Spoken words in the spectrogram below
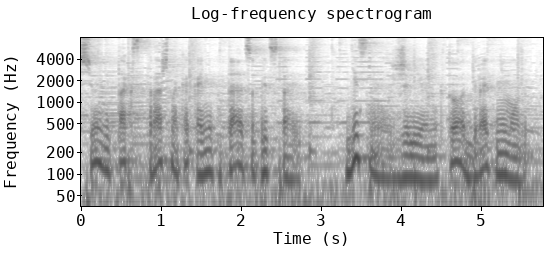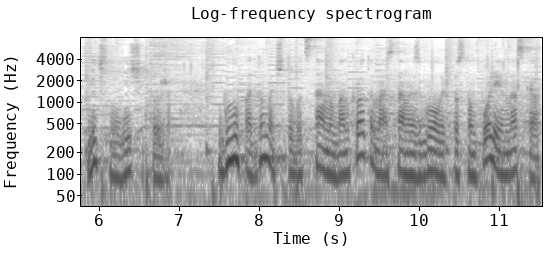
все не так страшно, как они пытаются представить. Единственное, жилье никто отбирать не может. Личные вещи тоже. Глупо думать, что вот стану банкротом и останусь голый в пустом поле и в носках.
